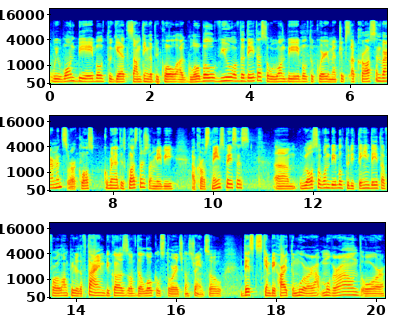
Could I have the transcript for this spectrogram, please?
we won't be able to get something that we call a global view of the data. So we won't be able to query metrics across environments or across Kubernetes clusters or maybe across namespaces. Um, we also won't be able to retain data for a long period of time because of the local storage constraints. So disks can be hard to move around, move around or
